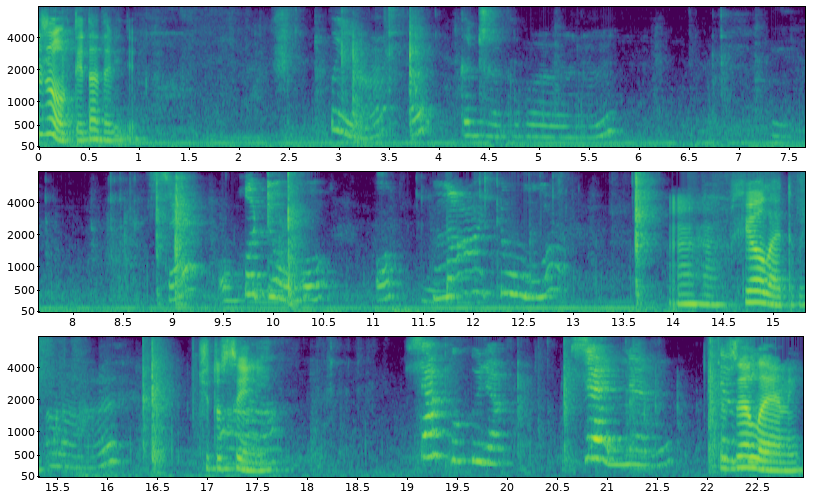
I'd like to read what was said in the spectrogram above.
Это желтый. Жовтий, да. Матула. Угу. Фіолетовий. Чи то синій? Кукуля. Зеленый. Зелений.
